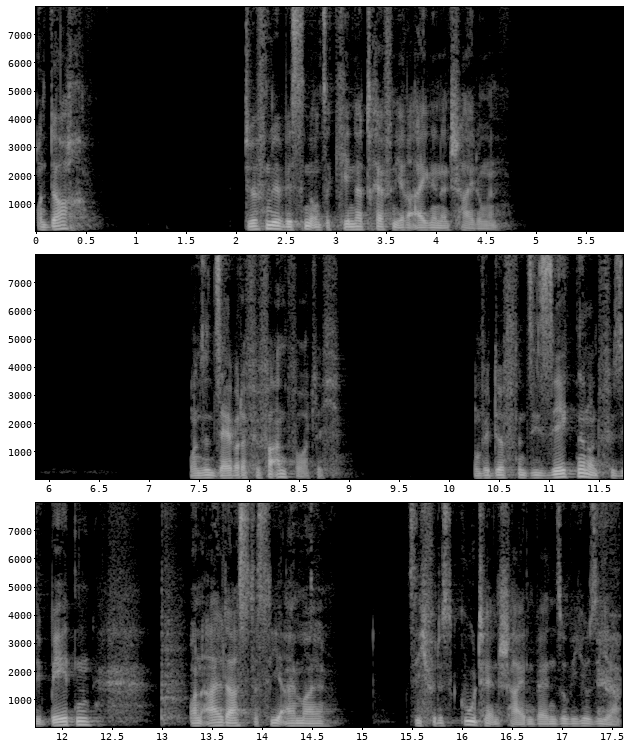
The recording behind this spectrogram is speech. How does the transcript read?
Und doch dürfen wir wissen, unsere Kinder treffen ihre eigenen Entscheidungen und sind selber dafür verantwortlich. Und wir dürfen sie segnen und für sie beten und all das, dass sie einmal sich für das Gute entscheiden werden, so wie Josia.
